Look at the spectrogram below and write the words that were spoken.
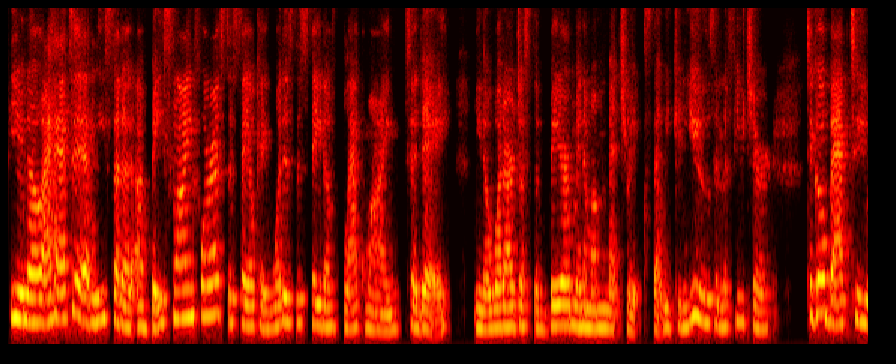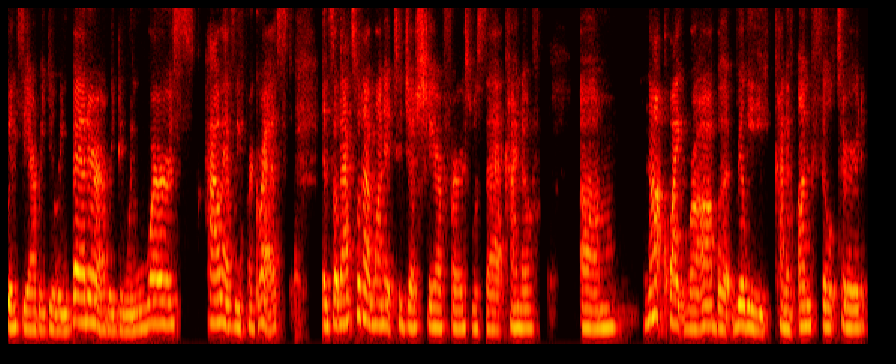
you know, I had to at least set a, a baseline for us to say, okay, what is the state of Black wine today? You know, what are just the bare minimum metrics that we can use in the future to go back to and see, are we doing better? Are we doing worse? how have we progressed and so that's what i wanted to just share first was that kind of um, not quite raw but really kind of unfiltered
